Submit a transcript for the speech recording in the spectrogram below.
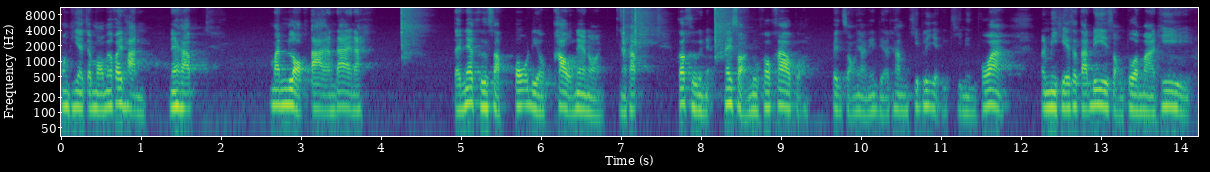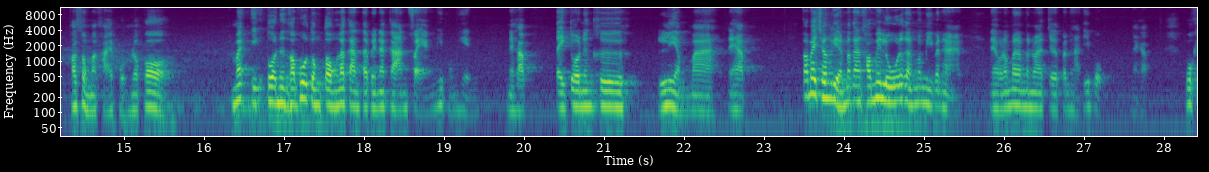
บางทีอาจจะมองไม่ค่อยทันนะครับ มันหลอกตากันได้นะ แต่เนี่ยคือสับโป๊ะเดียวเข้าแน่นอนนะครับ ก็คือเนี่ยให้สอนดูคร่าวๆก่อนเป็น 2 อย่างนี้เดี๋ยวทำคลิปละเอียดอีกทีหนึ่งเพราะว่ามันมีเคสสตัดดี้สองตัวมาที่เขาส่งมาขายผมแล้วก็ไม่อีกตัวหนึ่งเขาพูดตรงๆ แล้วกันแต่เป็นอาการแฝงที่ผมเห็น นะครับแต่อีกตัวหนึ่งคือเหลี่ยมมานะครับ ก็ไม่เชิงเหลี่ยมแล้วกันเขาไม่รู้แล้วกันว่ามีปัญหานะครับแล้วมันมาเจอปัญหาที่ผมนะครับ โอเค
